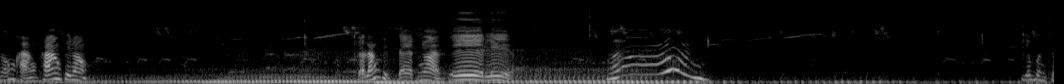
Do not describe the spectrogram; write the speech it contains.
สอง ขางทางพี่น้องกำลังติดแตกยอดเอเล่อื้อเยวบนส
